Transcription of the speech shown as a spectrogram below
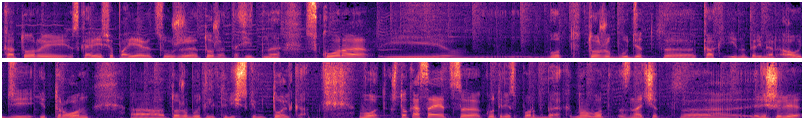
который, скорее всего, появится уже тоже относительно скоро, и вот тоже будет, как и, например, Audi и Tron, тоже будет электрическим только. Вот. Что касается Q3 Sportback. Ну, вот, значит, решили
